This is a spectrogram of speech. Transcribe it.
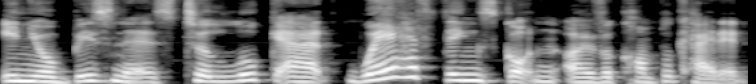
in your business to look at where have things gotten overcomplicated?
